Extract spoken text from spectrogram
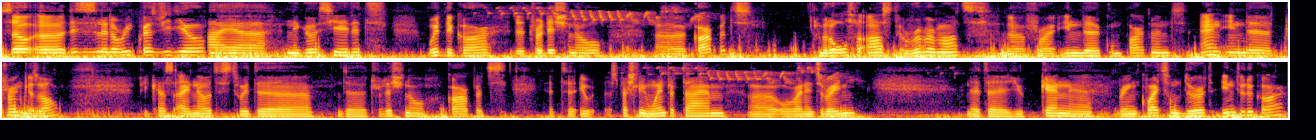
So uh, this is a little request video. I uh, negotiated with the car the traditional uh, carpets but also asked rubber mats uh, for in the compartment and in the trunk as well. Because I noticed with the, the traditional carpets that uh, especially in winter time uh, or when it's rainy that you can bring quite some dirt into the car.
